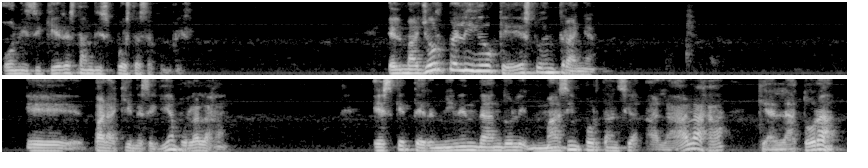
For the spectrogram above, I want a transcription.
o ni siquiera están dispuestas a cumplir. El mayor peligro que esto entraña eh, para quienes se guían por la alhaja es que terminen dándole más importancia a la alhaja que a la Torah.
